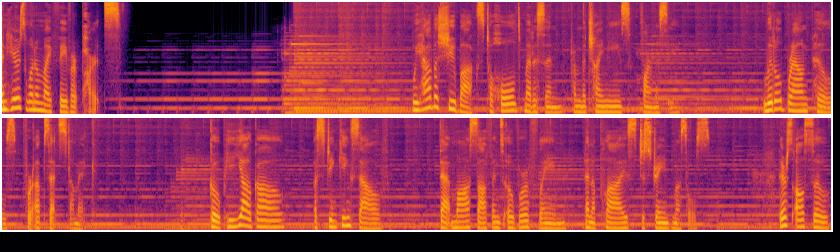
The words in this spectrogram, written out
And here's one of my favorite parts. We have a shoebox to hold medicine from the Chinese pharmacy. Little brown pills for upset stomach. Gopi Yao Gao, a stinking salve that Ma softens over a flame and applies to strained muscles. There's also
